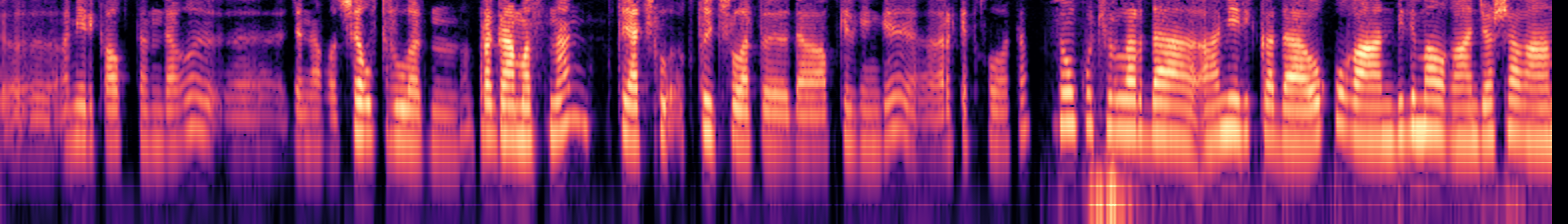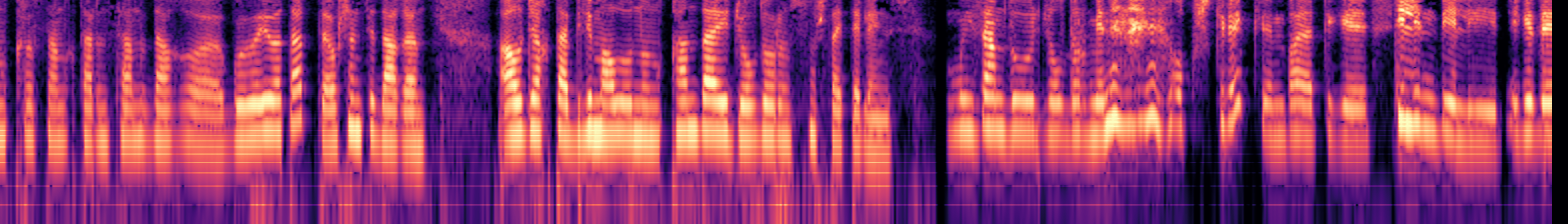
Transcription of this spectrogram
э, америкалыктан дагы э, жанагы шелтерлердин программасынан ыктыйчыларды дагы алып келгенге аракет кылып атам. Соңку учурларда америкада окуган билим алган жашаган кыргызстандыктардын саны дагы көбөйүп атат. Ошентсе дагы ал жакта билим алуунун кандай жолдорун сунуштайт элеңиз мыйзамдуу жолдор менен окуш керек. Эми баягы тиги тилин билип эгерде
